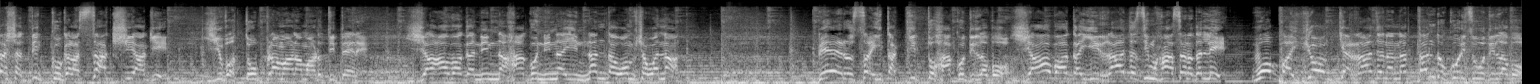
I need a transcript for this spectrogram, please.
ದಶ ದಿಕ್ಕುಗಳ ಸಾಕ್ಷಿಯಾಗಿ. ಇವತ್ತು ಪ್ರಮಾಣ ಮಾಡುತ್ತಿದ್ದೇನೆ. ಯಾವಾಗ ನಿನ್ನ ಹಾಗೂ ನಿನ್ನ ಈ ನಂದ ವಂಶವನ್ನ ಬೇರು ಸಹಿತ ಕಿತ್ತು ಹಾಕುವುದಿಲ್ಲವೋ, ಯಾವಾಗ ಈ ರಾಜಸಿಂಹಾಸನದಲ್ಲಿ ಒಬ್ಬ ಯೋಗ್ಯ ರಾಜನನ್ನ ತಂದು ಕೂರಿಸುವುದಿಲ್ಲವೋ,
